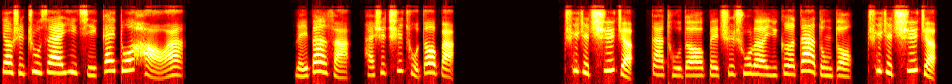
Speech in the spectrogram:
要是住在一起该多好啊！没办法，还是吃土豆吧。吃着吃着。大土豆被吃出了一个大洞洞，吃着吃着，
